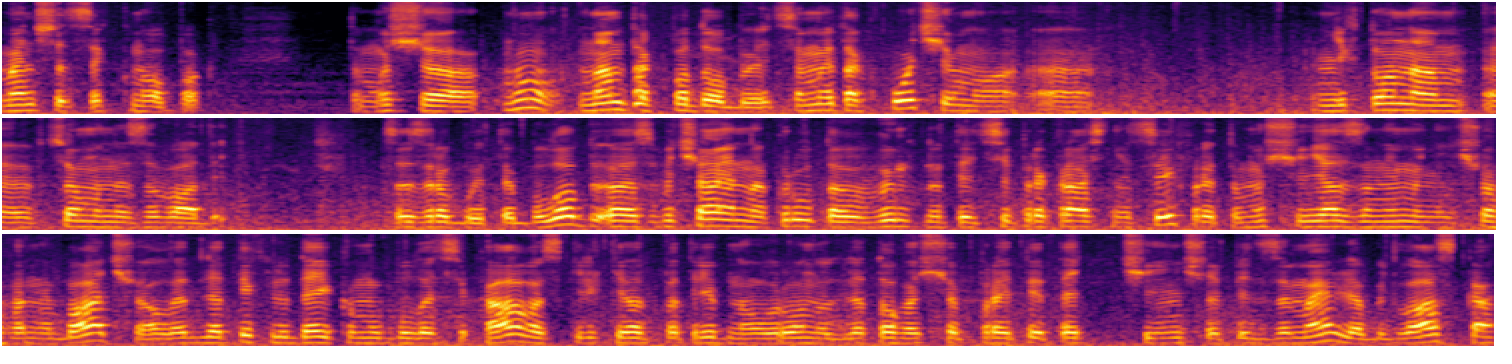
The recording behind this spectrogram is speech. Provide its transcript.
менше цих кнопок. Тому що ну, нам так подобається, ми так хочемо, ніхто нам в цьому не завадить це зробити. Було б, е, звичайно, круто вимкнути ці прекрасні цифри, тому що я за ними нічого не бачу, але для тих людей, кому було цікаво, скільки от потрібно урону для того, щоб пройти те чи інше підземелля, будь ласка,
